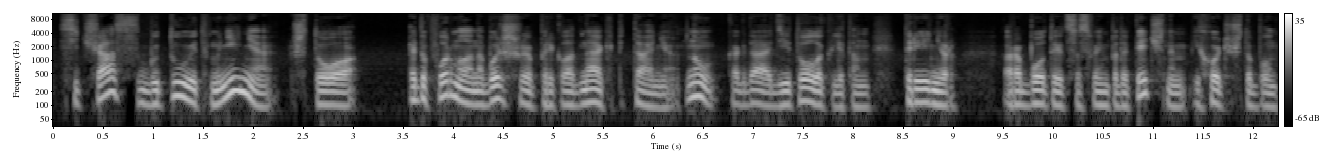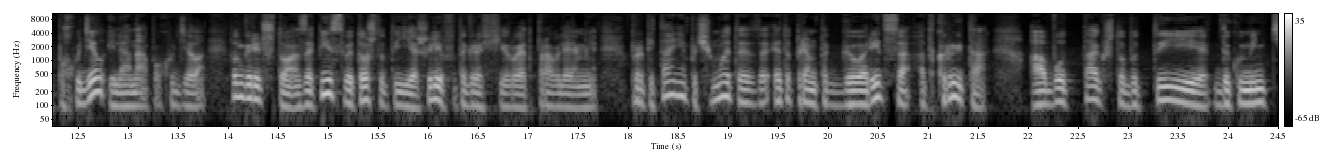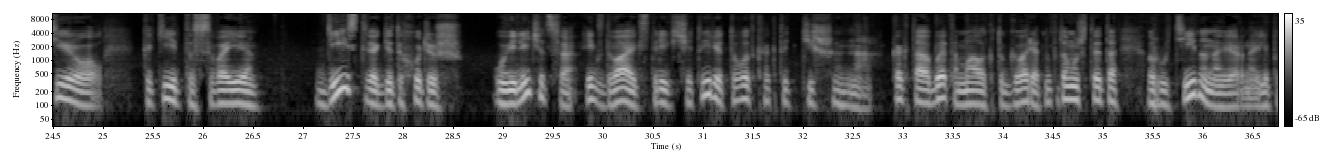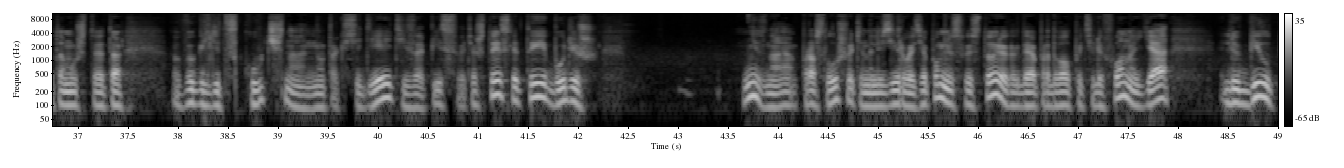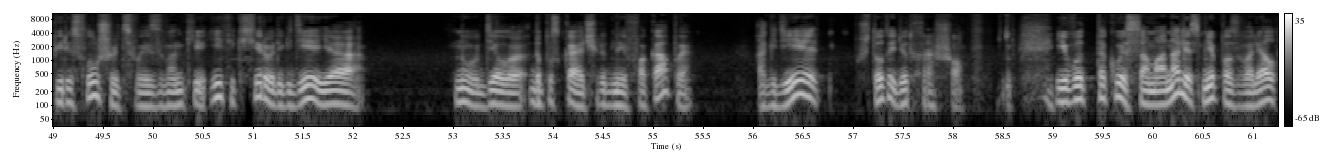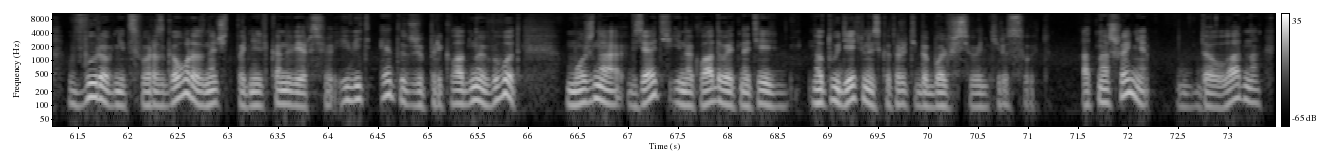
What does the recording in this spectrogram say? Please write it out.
сейчас бытует мнение, что эта формула, она больше прикладная к питанию. Ну, когда диетолог или там тренер работает со своим подопечным и хочет, чтобы он похудел или она похудела, то он говорит, что записывай то, что ты ешь, или фотографируй, отправляй мне. Про питание, почему это, это, это прям так говорится открыто, а вот так, чтобы ты документировал какие-то свои действия, где ты хочешь увеличиться x2, x3, x4, то вот как-то тишина. Как-то об этом мало кто говорит. Ну, потому что это рутина, наверное, или потому что это выглядит скучно, ну, так сидеть и записывать. А что, если ты будешь не знаю, прослушивать, анализировать. Я помню свою историю, когда я продавал по телефону, я любил переслушивать свои звонки и фиксировать, где я ну, делаю, допускаю очередные факапы, а где что-то идет хорошо. И вот такой самоанализ мне позволял выровнять свой разговор, а значит поднять конверсию. И ведь этот же прикладной вывод можно взять и накладывать на, те, на ту деятельность, которая тебя больше всего интересует. Отношения? Да ладно.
